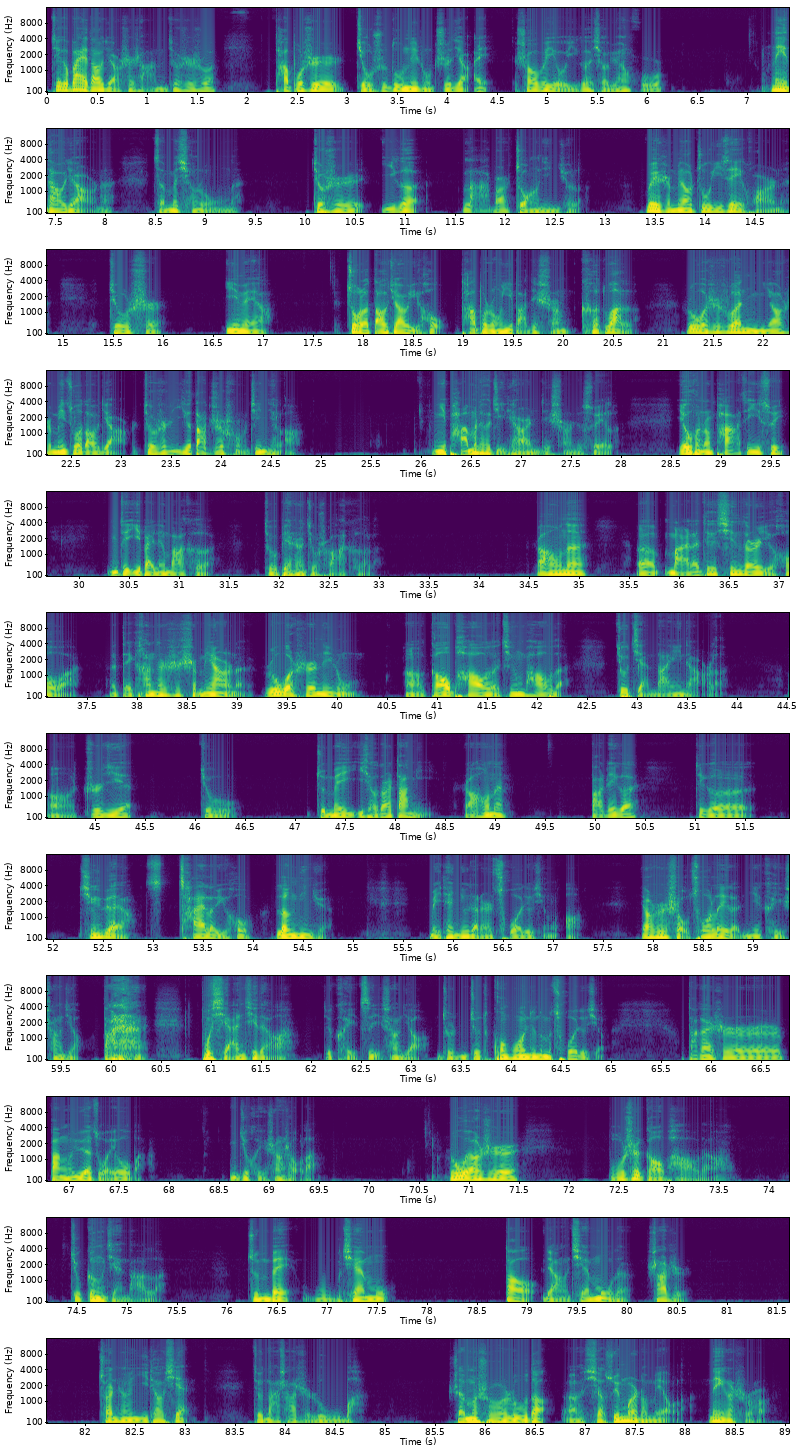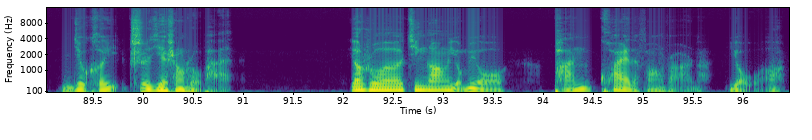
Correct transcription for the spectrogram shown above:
这个外倒角是啥呢？就是说它不是九十度那种直角，哎，稍微有一个小圆弧。内倒角呢，怎么形容呢？就是一个喇叭装进去了。为什么要注意这一块呢？就是因为啊，做了倒角以后，它不容易把这绳磕断了。如果是说你要是没做倒角，就是一个大直孔进去了啊，你盘不了几天，你这绳就碎了，有可能啪这一碎，你这一百零八颗就变成九十八颗了。然后呢，呃，买了这个新子以后啊，得看它是什么样的。如果是那种啊高抛的、精抛的。就简单一点了，啊，直接就准备一小袋大米，然后呢，把这个这个星月呀拆了以后扔进去，每天你就在那搓就行了啊。要是手搓累了，你也可以上脚，当然不嫌弃的啊，就可以自己上脚，就是你就哐哐就那么搓就行，大概是半个月左右吧，你就可以上手了。如果要是不是高抛的啊，就更简单了。准备五千目到两千目的砂纸，穿成一条线，就拿砂纸撸吧。什么时候撸到呃小碎末都没有了，那个时候你就可以直接上手盘。要说金刚有没有盘快的方法呢？有啊，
